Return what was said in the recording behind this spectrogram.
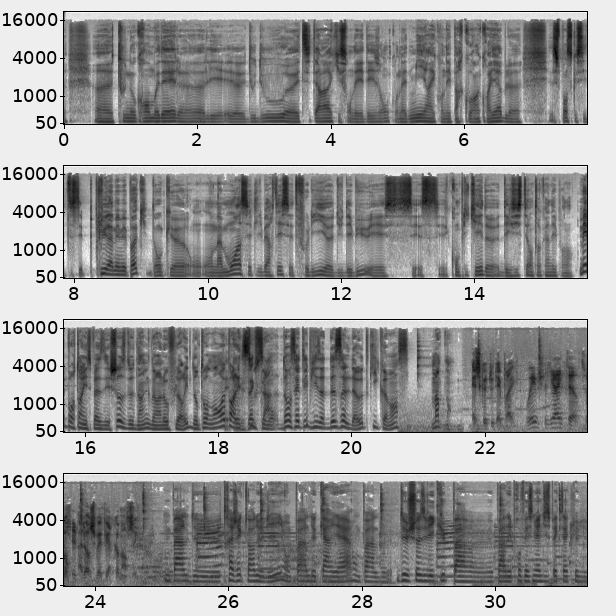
Tous nos grands modèles euh, les euh, doudous, euh, etc., qui sont des, des gens qu'on admire et qui ont des parcours incroyables. Je pense que c'est plus la même époque, donc on, on, a moins cette liberté, cette folie du début, et c'est compliqué d'exister de, en tant qu'indépendant. Mais pourtant, il se passe des choses de dingue dans Hello Floride, dont on va parler Exactement. de tout ça dans cet épisode de Sold Out qui commence maintenant. Est-ce que tout est prêt? Oui, monsieur le directeur. Bon, alors je vais faire commencer. On parle de trajectoire de vie, on parle de carrière, on parle de, de choses vécues par, euh, par des professionnels du spectacle vivant.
